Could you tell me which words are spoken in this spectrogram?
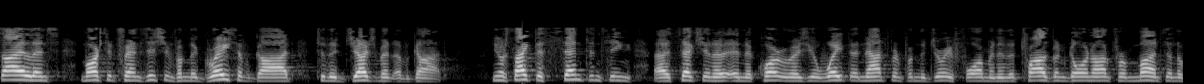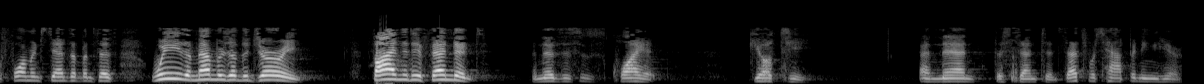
silence marks a transition from the grace of God to the judgment of God. You know, it's like the sentencing uh, section in the courtroom as you await the announcement from the jury foreman and the trial's been going on for months and the foreman stands up and says, we, the members of the jury, find the defendant. And there's this is quiet. Guilty. And then the sentence. That's what's happening here.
